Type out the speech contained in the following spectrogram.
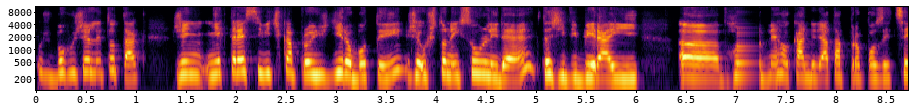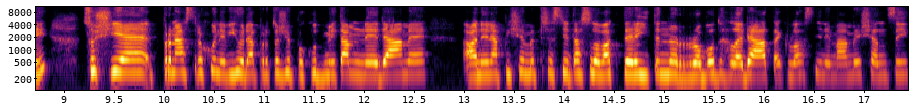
už bohužel je to tak, že některé CVčka projíždí roboty, že už to nejsou lidé, kteří vybírají uh, vhodného kandidáta pro pozici, což je pro nás trochu nevýhoda, protože pokud my tam nedáme a nenapíšeme přesně ta slova, který ten robot hledá, tak vlastně nemáme šanci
